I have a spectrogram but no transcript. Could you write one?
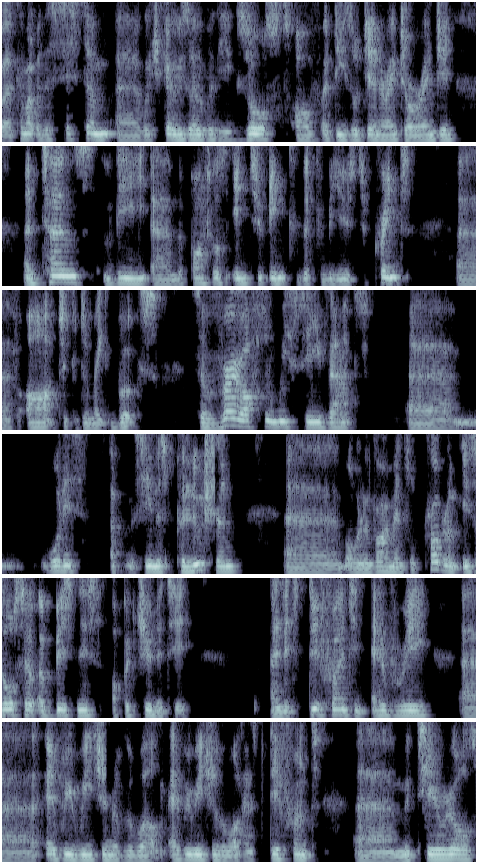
uh, come up with a system uh, which goes over the exhaust of a diesel generator or engine and turns the um, the particles into ink that can be used to print, uh, for art, to, to make books. So very often we see that um, what is seen as pollution um, or an environmental problem is also a business opportunity, and it's different in every uh, every region of the world. Every region of the world has different uh, materials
